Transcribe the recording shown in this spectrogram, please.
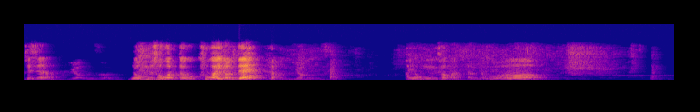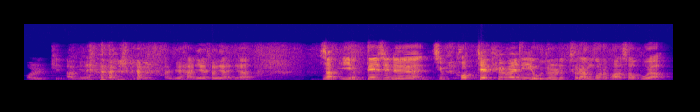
돼지잖아. 영서. 염소 같다고? 코가 이런데? 영, 영서. 아, 영서 같다고? 얼핏, 아, 미안. 아, 미안. 아니야, 전혀 아니야. 자, 이 흑돼지는 지금 겉에 표면이 우둘두툴한 거를 봐서 뭐야?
